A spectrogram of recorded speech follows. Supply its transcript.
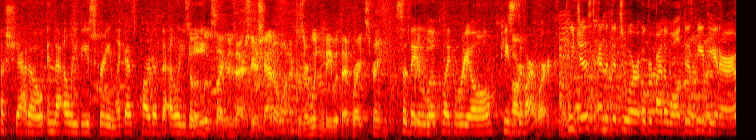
a shadow in the LED screen, like as part of the LED. So it looks like there's actually a shadow on it because there wouldn't be with that bright screen. So It's they cool. look like real pieces of artwork. We just ended the tour over by the Walt Disney Theater.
